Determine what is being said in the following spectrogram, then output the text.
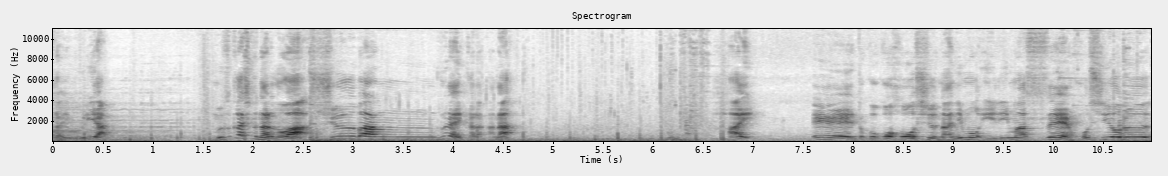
回クリア。難しくなるのは終盤ぐらいからかな。はい。えーとここ報酬何もいりません。星夜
